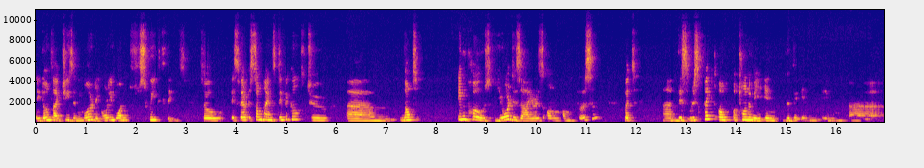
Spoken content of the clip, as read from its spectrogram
they don't like cheese anymore, they only want sweet things. So it's very sometimes difficult to um, not impose your desires on, on the person, but um, this respect of autonomy in the in, in uh,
